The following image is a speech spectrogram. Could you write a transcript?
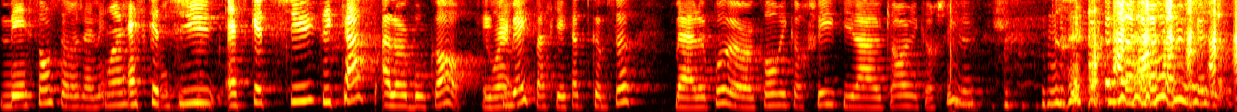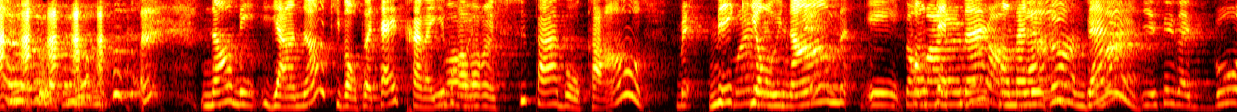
Mais ça, on le saura jamais. Ouais. Est-ce que tu. Est-ce que tu. Tu sais, Cass, elle a un beau corps. Elle est maigre parce qu'elle est faite comme ça. Mais elle a pas un corps écorché, puis elle a un cœur écorché, là. Non, mais il y en a qui vont peut-être travailler pour Ouais, avoir un super beau corps, Mais, mais ouais, qui ont mais une âme et sont complètement. malheureux sont malheureux en dedans. Ils essaient d'être beaux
